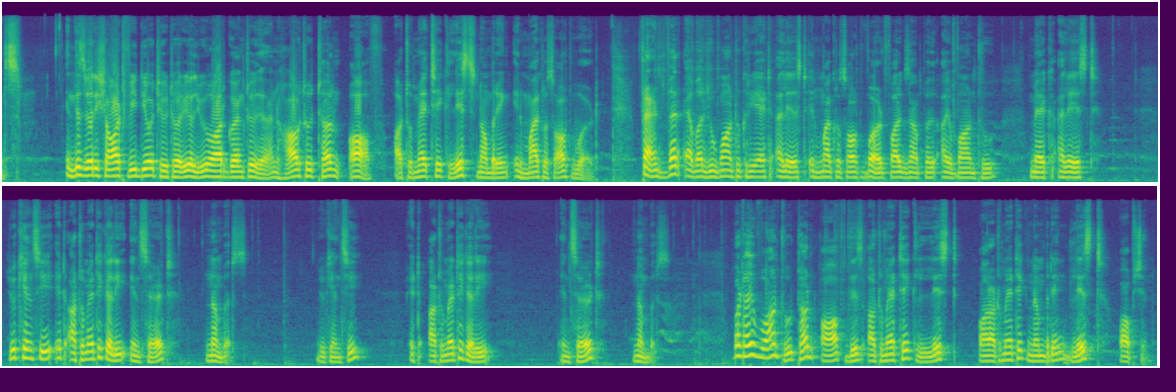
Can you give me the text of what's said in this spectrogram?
In this very short video tutorial you are going to learn how to turn off automatic list numbering in Microsoft Word. Friends, whenever you want to create a list in Microsoft Word, for example, I want to make a list, you can see it automatically insert numbers. You can see it automatically insert numbers but I want to turn off this automatic list or automatic numbering list option.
